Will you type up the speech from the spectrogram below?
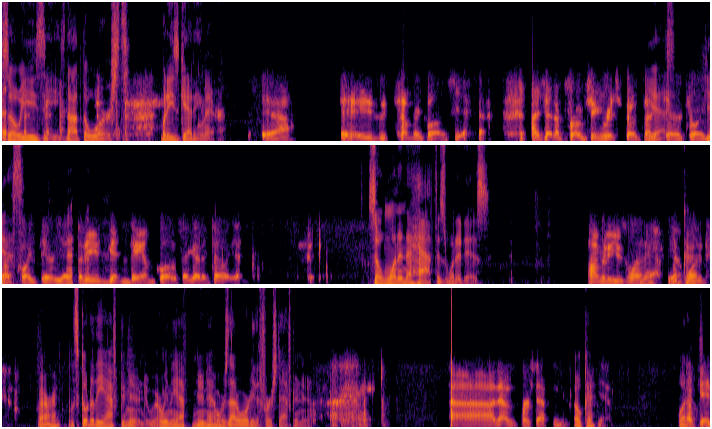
So easy. He's not the worst, but he's getting there. Yeah. He's coming close. Yeah. I said approaching Rich Kotite Yes. territory. Yes. Not quite there yet, but he's getting damn close, I got to tell you. So one and a half is what it is. I'm going to use one and a half. Yeah, Okay. one and a half. All right, let's go to the afternoon. Do we, are we in the afternoon now, or is that already the first afternoon? Uh, that was the first afternoon. Okay. Yeah. What okay,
